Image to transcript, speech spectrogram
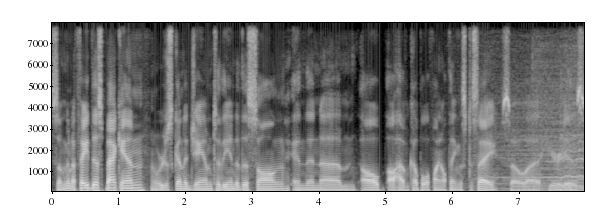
So I'm gonna fade this back in. We're just gonna jam to the end of this song, and then um, I'll I'll have a couple of final things to say. So uh, here it is.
